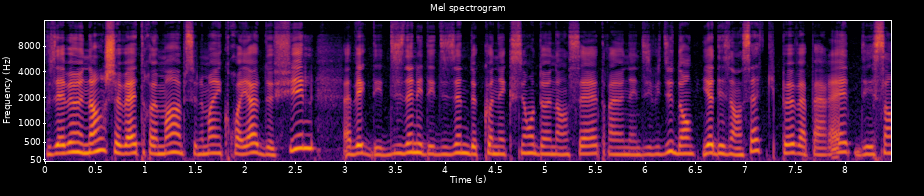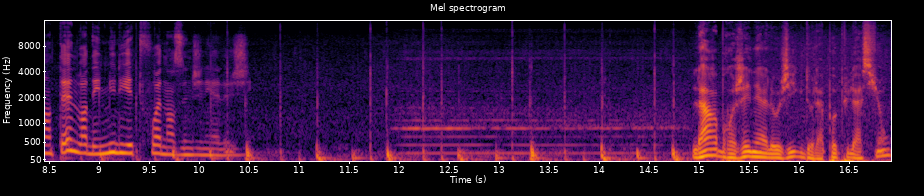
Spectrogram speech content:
vous avez un enchevêtrement absolument incroyable de fils avec des dizaines et des dizaines de connexions d'un ancêtre à un individu. Donc, il y a des ancêtres qui peuvent apparaître des centaines, voire des milliers de fois dans une généalogie. L'arbre généalogique de la population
